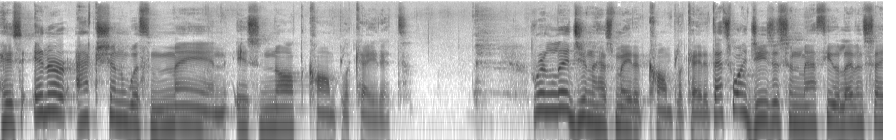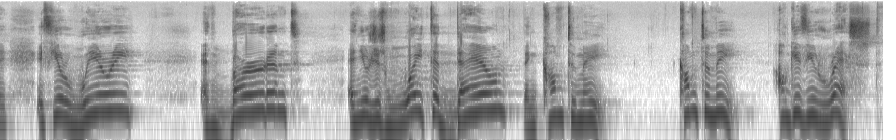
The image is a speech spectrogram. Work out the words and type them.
his interaction with man is not complicated. Religion has made it complicated. That's why Jesus in Matthew 11 say, if you're weary and burdened and you're just weighted down, then come to me. Come to me. I'll give you rest.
